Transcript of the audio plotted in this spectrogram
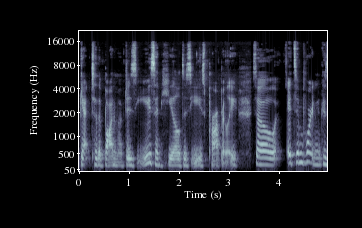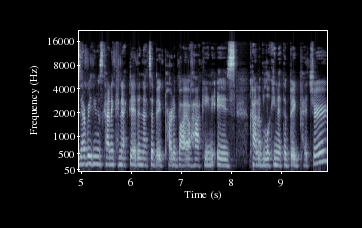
get to the bottom of disease and heal disease properly. So it's important because everything is kind of connected and that's a big part of biohacking is kind of looking at the big picture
